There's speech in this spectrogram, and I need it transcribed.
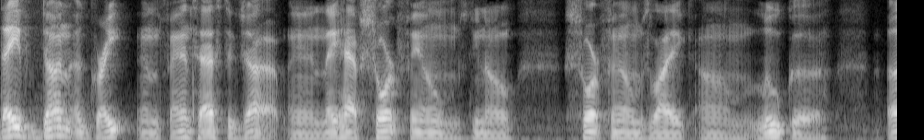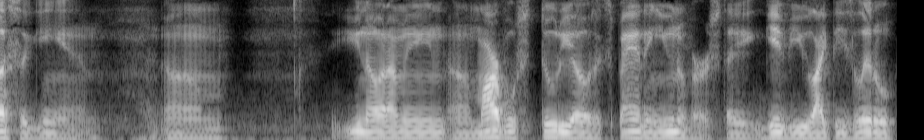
they've done a great and fantastic job and they have short films, you know, short films like um Luca, Us Again, um you know what I mean? Uh, Marvel Studios expanding universe. They give you like these little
